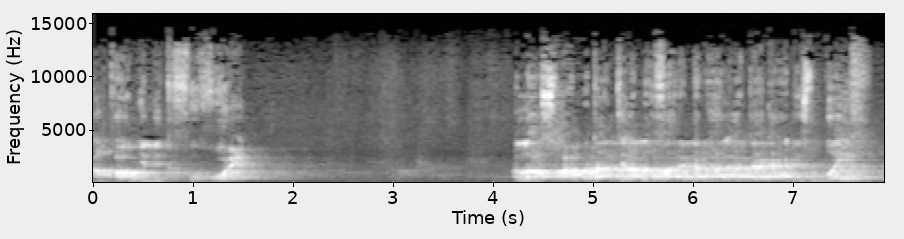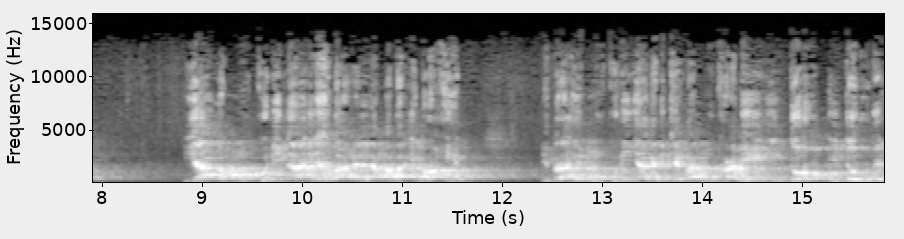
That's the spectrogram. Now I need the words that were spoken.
an qaw gilli fo khore Allah subhanahu wa ta'ala ti Allah farid dan hal ataka hadithu dhaif. Ya lam mukuni na ikhbar illa ma ibrahim. Ibrahim mukuni nya gani ke mal mukramin idoro idorube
